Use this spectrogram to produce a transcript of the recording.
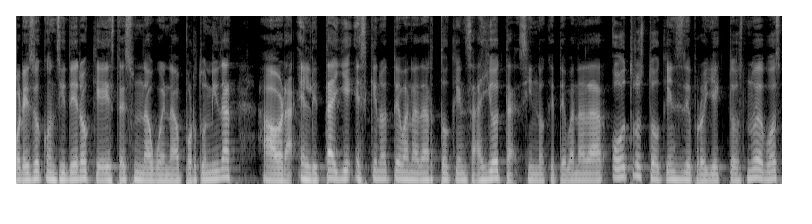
Por eso considero que esta es una buena oportunidad. Ahora, el detalle es que no te van a dar tokens IOTA, sino que te van a dar otros tokens de proyectos nuevos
